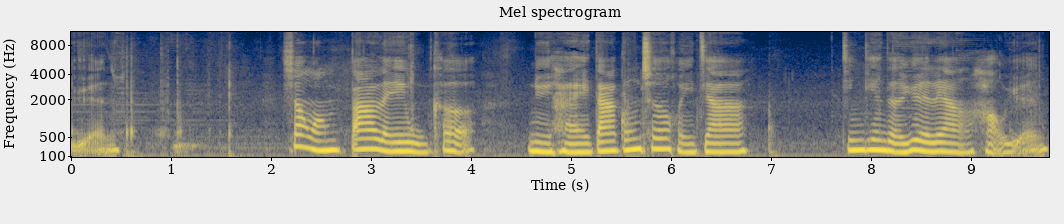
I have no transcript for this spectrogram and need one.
圆。上完芭蕾舞课，女孩搭公车回家，今天的月亮好圆。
